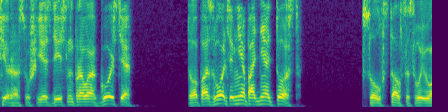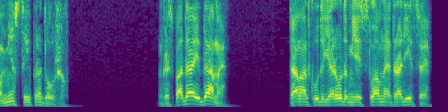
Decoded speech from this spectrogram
«И раз уж я здесь на правах гостя, то позвольте мне поднять тост». Сол встал со своего места и продолжил. «Господа и дамы, там, откуда я родом, есть славная традиция.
